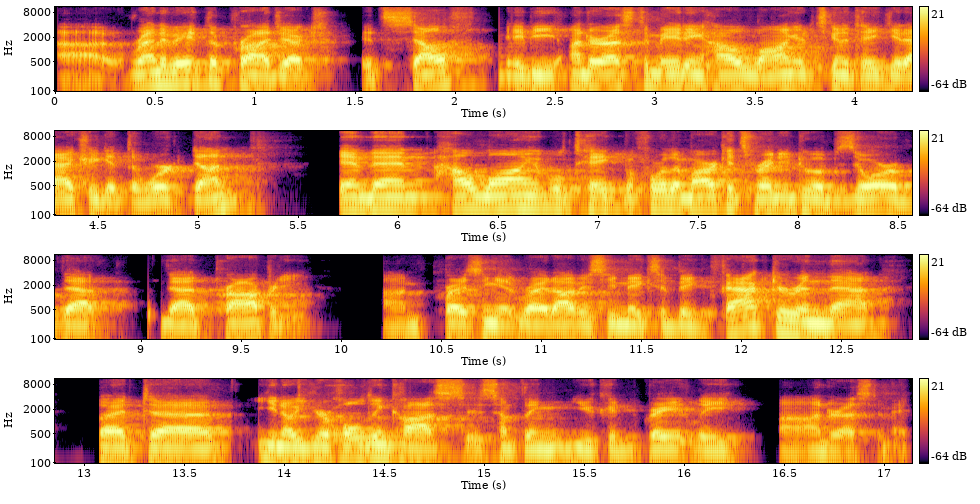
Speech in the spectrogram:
uh, renovate the project itself. Maybe underestimating how long it's going to take you to actually get the work done. and then how long it will take before the market's ready to absorb that that property. Um, pricing it right obviously makes a big factor in that, but uh, you know your holding costs is something you could greatly uh, underestimate.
